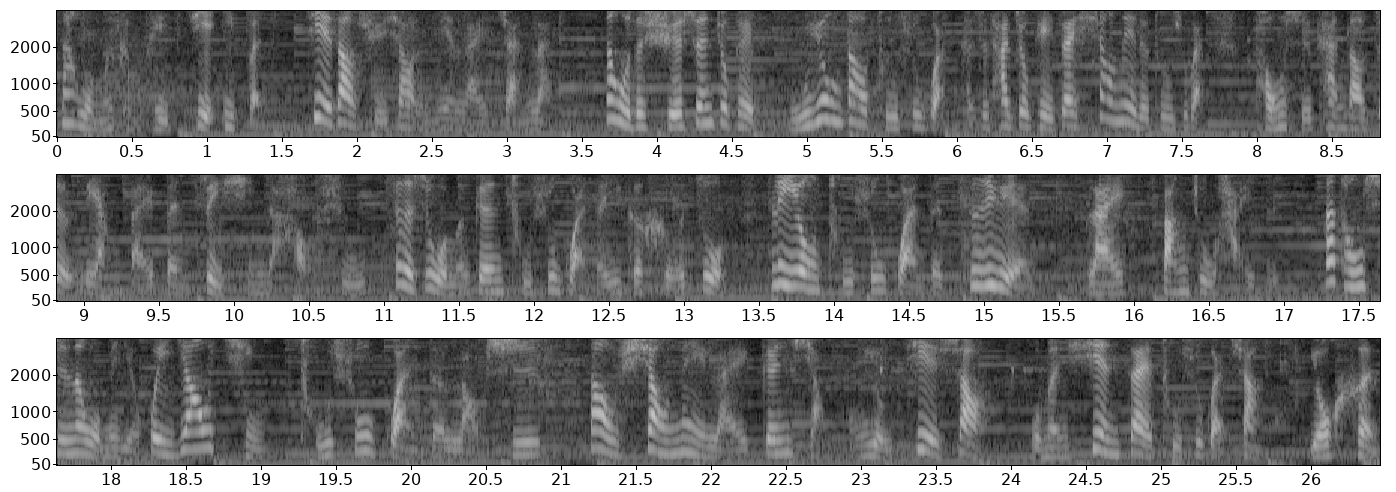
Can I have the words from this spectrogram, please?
那我们可不可以借一本，借到学校里面来展览？那我的学生就可以不用到图书馆，可是他就可以在校内的图书馆同时看到这两百本最新的好书。这个是我们跟图书馆的一个合作，利用图书馆的资源来帮助孩子。那同时呢，我们也会邀请图书馆的老师。到校内来跟小朋友介绍，我们现在图书馆上有很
